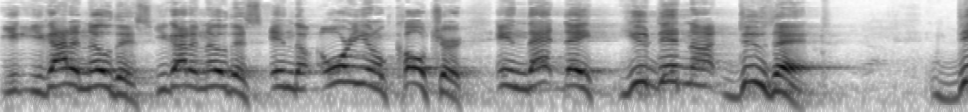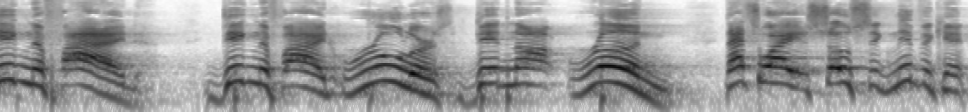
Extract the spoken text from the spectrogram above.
you, you got to know this. You got to know this. In the Oriental culture, in that day, you did not do that. Dignified, dignified rulers did not run that's why it's so significant.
